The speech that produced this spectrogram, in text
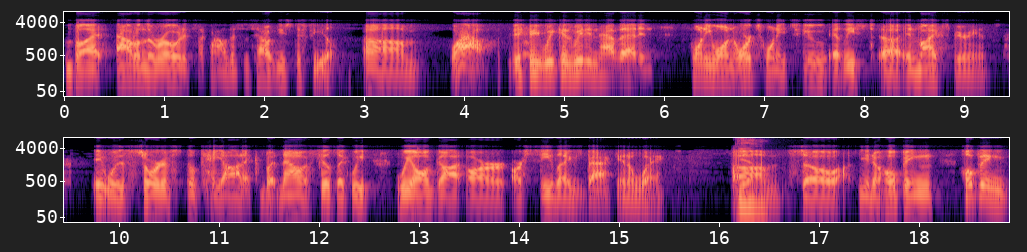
but out on the road, it's like, wow, this is how it used to feel. Um, wow. Because we, we didn't have that in 21 or 22, at least, uh, in my experience. It was sort of still chaotic, but now it feels like we, we all got our, our sea legs back in a way. Yeah. Um, so, you know, hoping, hoping,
